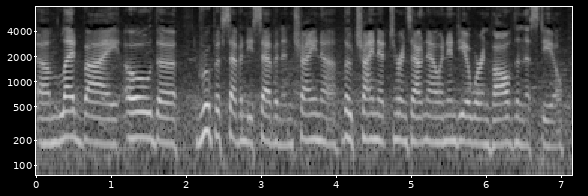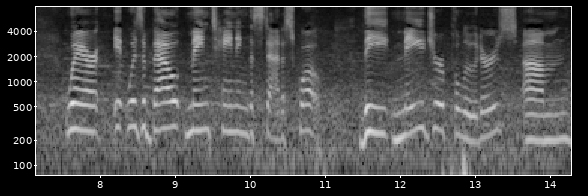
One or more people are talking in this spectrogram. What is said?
um, led by, oh, the group of 77 in China, though China, it turns out now, and India were involved in this deal, where it was about maintaining the status quo. The major polluters um,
